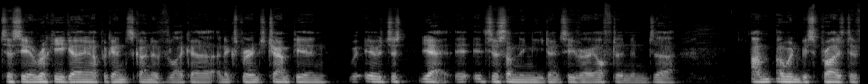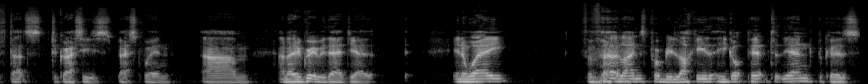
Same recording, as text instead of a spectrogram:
to see a rookie going up against kind of like a, an experienced champion, it was just yeah, it, it's just something you don't see very often. And uh, I'm, I would not be surprised if that's Di Grassi's best win. Um, and I agree with Ed. Yeah, in a way, for Wehrlein, it's probably lucky that he got pipped at the end because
